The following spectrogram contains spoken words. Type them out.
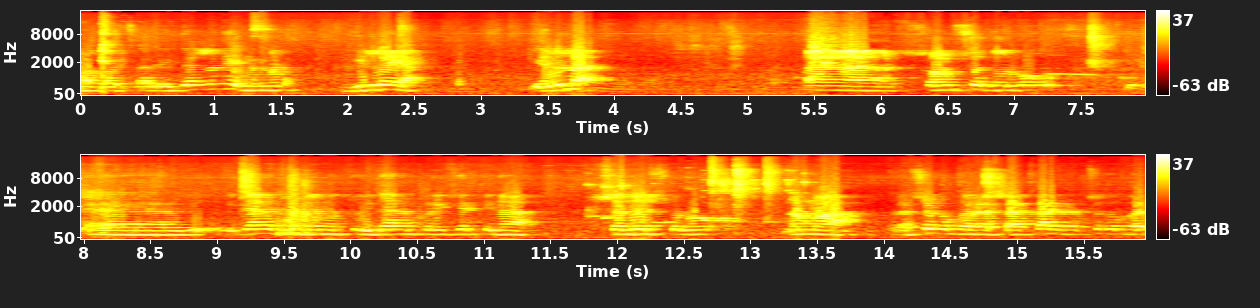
ಭಾಗವಹಿಸ್ತಾರೆ. ಇದಲ್ಲದೆ ನಮ್ಮ ಜಿಲ್ಲೆಯ ಎಲ್ಲ ಸಂಸದರು ವಿಧಾನಸಭೆ ಮತ್ತು ವಿಧಾನ ಪರಿಷತ್ತಿನ ಸದಸ್ಯರು, ನಮ್ಮ ರಸಗೊಬ್ಬರ, ಸರ್ಕಾರಿ ರಸಗೊಬ್ಬರ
